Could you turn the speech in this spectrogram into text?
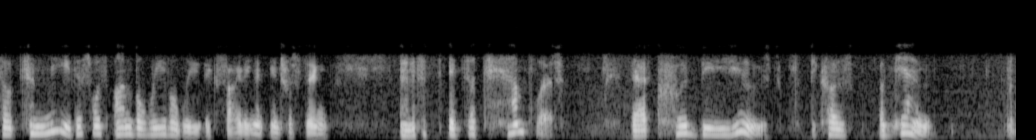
So to me, this was unbelievably exciting and interesting. And it's a, it's a template that could be used because, again, the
